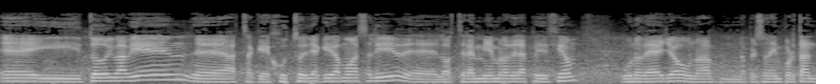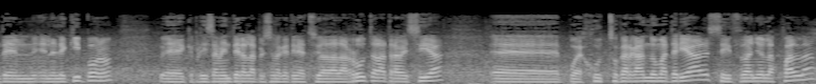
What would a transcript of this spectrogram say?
eh, y todo iba bien eh, hasta que justo el día que íbamos a salir, de los tres miembros de la expedición, uno de ellos, una, persona importante en, el equipo, eh, que precisamente era la persona que tenía estudiada la ruta, la travesía, eh, pues justo cargando material se hizo daño en la espalda,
